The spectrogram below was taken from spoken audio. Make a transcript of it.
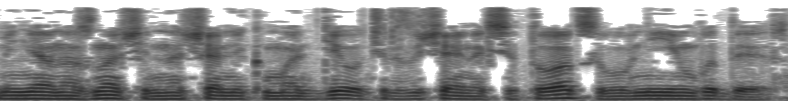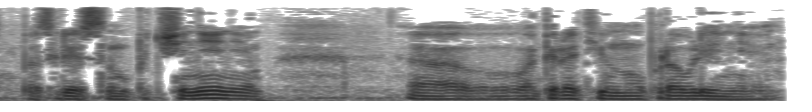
меня назначили начальником отдела чрезвычайных ситуаций во ВНИ МВД с непосредственным подчинением э, в оперативном управлении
